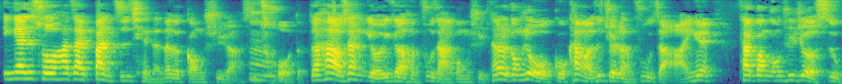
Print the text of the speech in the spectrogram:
应该是说他在拌之前的那个工序啊是错的，嗯、对，他好像有一个很复杂的工序，他的工序我我看完是觉得很复杂啊，因为。它光工序就有四五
